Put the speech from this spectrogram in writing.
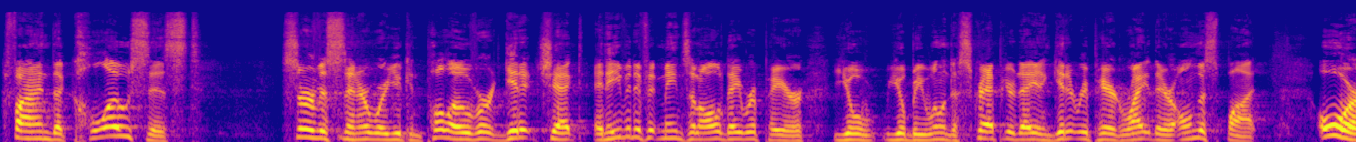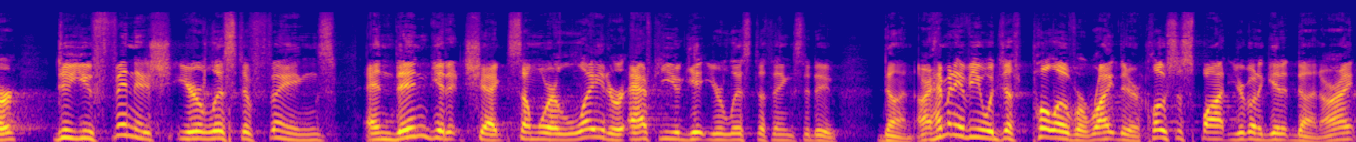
find the closest service center where you can pull over, get it checked, and even if it means an all day repair, you'll, you'll be willing to scrap your day and get it repaired right there on the spot? Or do you finish your list of things and then get it checked somewhere later after you get your list of things to do done? All right, how many of you would just pull over right there, closest spot, you're going to get it done, all right?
